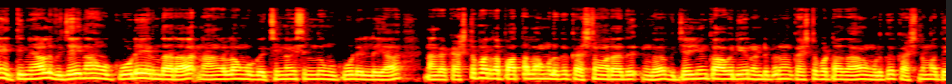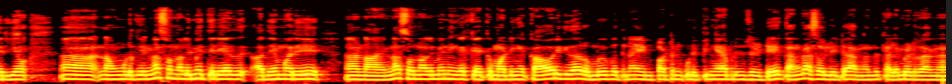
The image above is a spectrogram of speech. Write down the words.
ஏன் இத்தனை நாள் விஜய் தான் உங்கள் கூட இருந்தாரா? நாங்கள்லாம் உங்களுக்கு சின்ன வயசுலேருந்து உங்கள் கூட இல்லையா? நாங்கள் கஷ்டப்படுறத பார்த்தாலாம் உங்களுக்கு கஷ்டம் வராது. இங்கே விஜயும் காவிரியும் ரெண்டு பேரும் கஷ்டப்பட்டால் தான் உங்களுக்கு கஷ்டமாக தெரியும். நான் உங்களுக்கு என்ன சொன்னாலுமே தெரியாது. அதே மாதிரி நான் என்ன சொன்னாலுமே நீங்கள் கேட்க மாட்டீங்க. காவிரிக்கு தான் ரொம்ப பார்த்தீங்கன்னா இம்பார்ட்டன்ட் கொடுப்பீங்க அப்படின்னு சொல்லிட்டு கங்கா சொல்லிட்டு அங்கேருந்து கிளம்பிடுறாங்க.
